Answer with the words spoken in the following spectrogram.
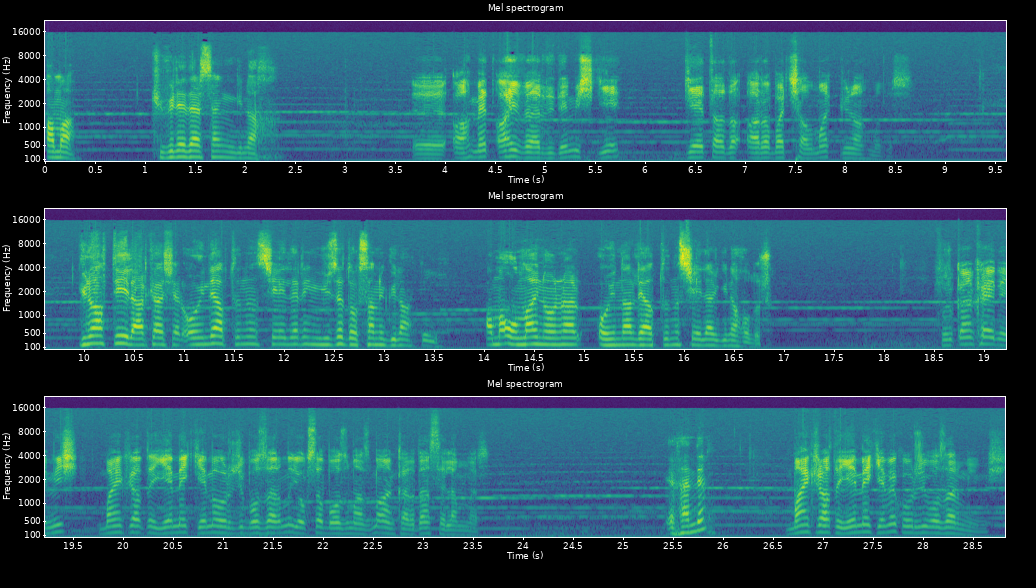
Ama küfür edersen günah. Ee, Ahmet Ayverdi demiş ki GTA'da araba çalmak günah mıdır? Günah değil arkadaşlar. Oyunda yaptığınız şeylerin %90'ı günah değil. Ama online oyunlar, oyunlarla yaptığınız şeyler günah olur. Furkan Kaya demiş Minecraft'ta yemek yeme orucu bozar mı yoksa bozmaz mı? Ankara'dan selamlar. Efendim? Minecraft'ta yemek yemek orucu bozar mıymış?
